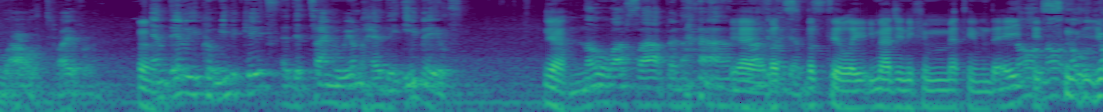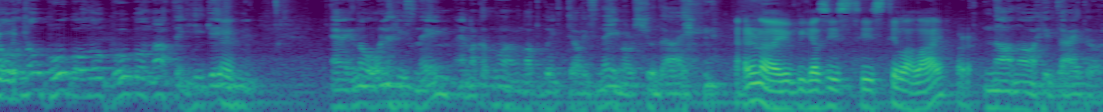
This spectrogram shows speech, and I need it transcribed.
wow, driver. And then we communicate. At the time, we only had the emails. Yeah. No WhatsApp and Yeah, but like but still, imagine if you met him in the no, eighties. no, no, you no, would, no Google, no Google, nothing. He gave Yeah. me, and you know, only his name. I'm not, I'm not going to tell his name, or should I? I don't know because he's he's still alive, or no, no, he died. Or,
